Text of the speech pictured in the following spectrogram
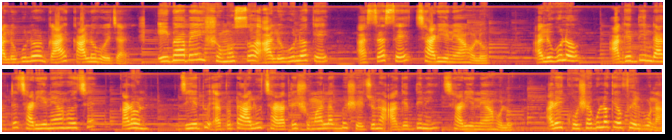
আলুগুলোর গায়ে কালো হয়ে যায়। এইভাবেই সমস্ত আলুগুলোকে আস্তে আস্তে ছাড়িয়ে নেওয়া হলো। আলুগুলো আগের দিন রাত্রে ছাড়িয়ে নেওয়া হয়েছে, কারণ যেহেতু এতটা আলু ছাড়াতে সময় লাগবে, সেই জন্য আগের দিনই ছাড়িয়ে নেওয়া হলো। আর এই খোসাগুলোকেও ফেলব না।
